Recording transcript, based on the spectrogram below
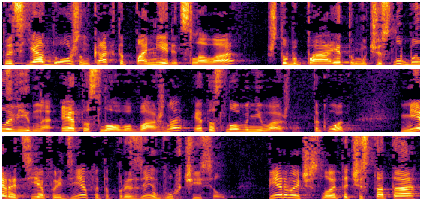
То есть я должен как-то померить слова, чтобы по этому числу было видно, это слово важно, это слово не важно. Так вот, мера TF и DF это произведение двух чисел – Первое число – это частота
